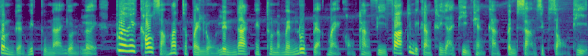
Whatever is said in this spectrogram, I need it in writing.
ต้นเดือนมิถุนายนเลย เพื่อให้เขาสามารถจะไปลงเล่นได้ในทัวร์นาเมนต์รูปแบบใหม่ของทางฟีฟ่าที่มีการขยายทีมแข่งขันเป็น 32 ทีม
